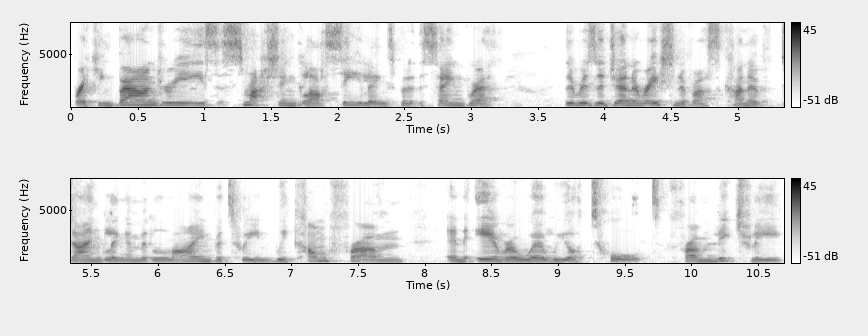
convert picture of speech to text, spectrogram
breaking boundaries, smashing glass ceilings, but at the same breath, there is a generation of us kind of dangling a middle line between we come from an era where we are taught from literally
